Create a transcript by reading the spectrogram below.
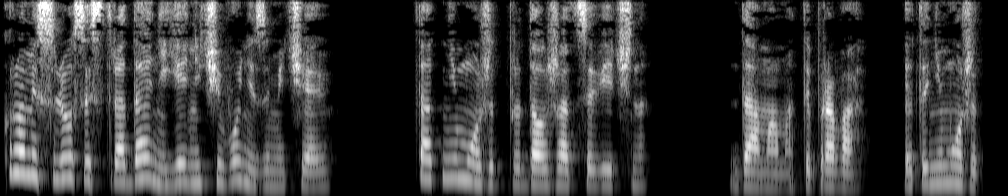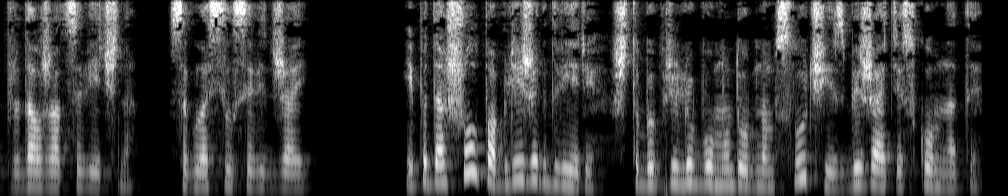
«Кроме слез и страданий я ничего не замечаю. Так не может продолжаться вечно». «Да, мама, ты права, это не может продолжаться вечно согласился Виджай. И подошел поближе к двери, чтобы при любом удобном случае сбежать из комнаты,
